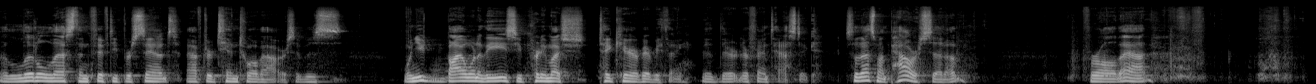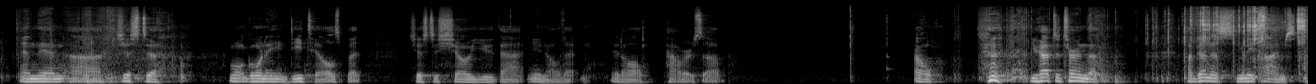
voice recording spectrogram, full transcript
a little less than 50% after 10, 12 hours. It was, when you buy one of these, you pretty much take care of everything. They're, they're fantastic. So that's my power setup for all that. And then uh, just to, I won't go into any details, but just to show you that, you know, that it all powers up. Oh, you have to turn the, I've done this many times.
